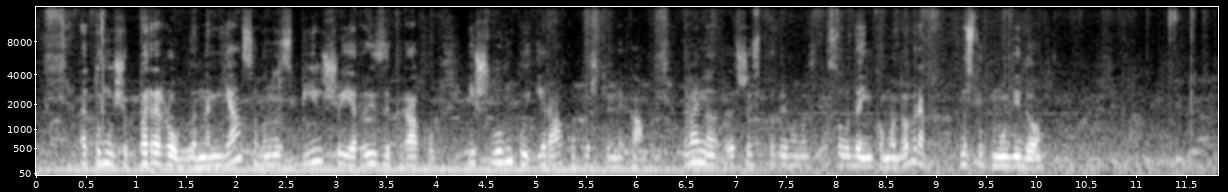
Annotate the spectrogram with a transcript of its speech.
Е, тому що перероблене м'ясо воно збільшує ризик раку і шлунку, і раку кишківника. Давай на щось подивимось по солоденькому, добре? В наступному відео.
